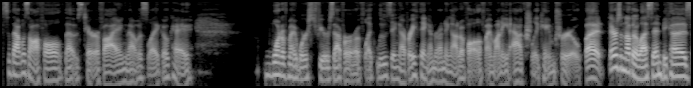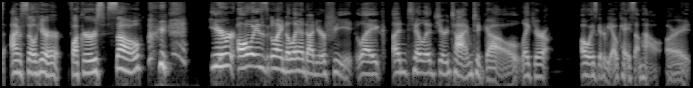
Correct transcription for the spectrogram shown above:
so that was awful. That was terrifying. That was like, okay, one of my worst fears ever of like losing everything and running out of all of my money actually came true. But there's another lesson because I'm still here, fuckers. So you're always going to land on your feet like until it's your time to go. Like you're always going to be okay somehow. All right.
